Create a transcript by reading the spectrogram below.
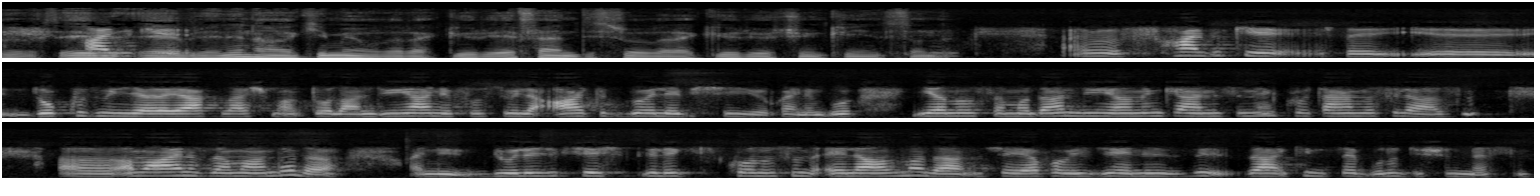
Evet, ev, Halbuki, evrenin hakimi olarak görüyor, efendisi olarak görüyor çünkü insanı. Halbuki işte 9 milyara yaklaşmakta olan dünya nüfusuyla artık böyle bir şey yok. Hani bu yanılsamadan dünyanın kendisini kurtarması lazım. Ama aynı zamanda da hani biyolojik çeşitlilik konusunu ele almadan şey yapabileceğinizi kimse bunu düşünmesin.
